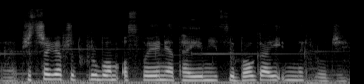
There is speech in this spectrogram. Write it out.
E, przestrzega przed próbą oswojenia tajemnicy Boga i innych ludzi.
